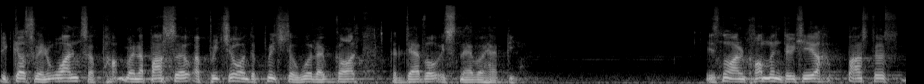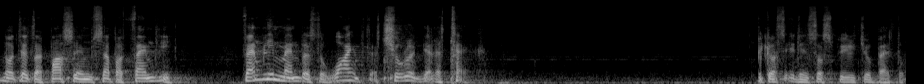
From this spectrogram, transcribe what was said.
Because when once a, when a pastor, a preacher wants to preach the word of God, the devil is never happy. It's not uncommon to hear pastors, not just a pastor himself, but family. Family members, the wife, the children get attacked. Because it is a spiritual battle.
